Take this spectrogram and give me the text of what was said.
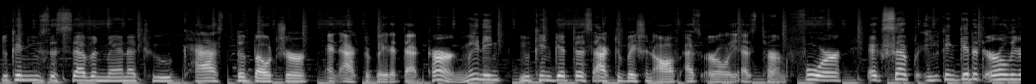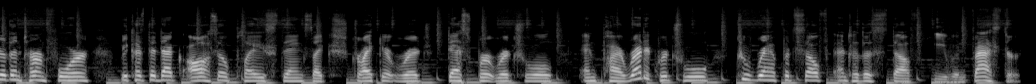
you can use the 7 mana to cast the Belcher and activate it that turn, meaning you can get this activation off as early as turn 4, except you can get it earlier than turn 4 because the deck also plays things like Strike It Rich, Desperate Ritual, and Pyretic Ritual to ramp itself into the stuff even faster.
